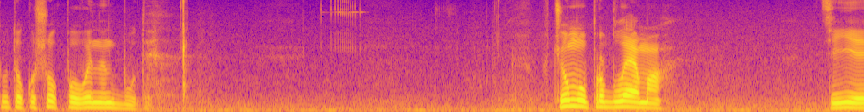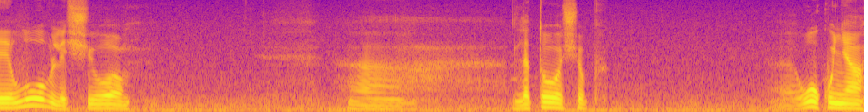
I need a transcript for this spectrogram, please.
Тут окушок повинен бути. Чому проблема цієї ловлі, що е, для того, щоб е, окуня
